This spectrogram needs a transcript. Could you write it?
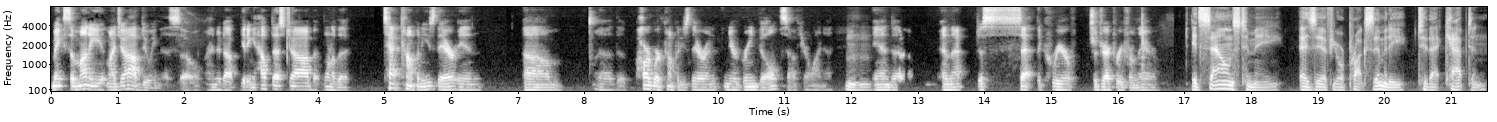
make some money at my job doing this. So I ended up getting a help desk job at one of the tech companies there in um, uh, the hardware companies there in near Greenville, South Carolina, mm-hmm. and uh, and that just set the career trajectory from there. It sounds to me as if your proximity to that captain,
